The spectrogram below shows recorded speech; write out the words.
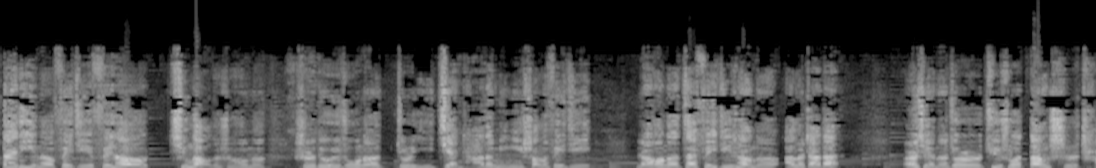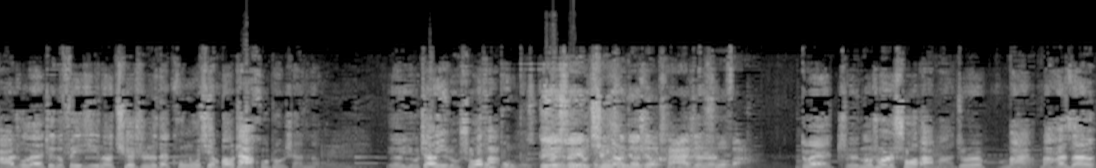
戴笠呢，飞机飞到青岛的时候呢，是刘玉珠呢，就是以检查的名义上了飞机，然后呢，在飞机上呢安了炸弹，而且呢，就是据说当时查出来这个飞机呢，确实是在空中先爆炸后撞山的，呃，有这样一种说法，不不对，所以不能说倾向于是叫调查，可能是叫说法。对，只能说是说法嘛，就是马马哈三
